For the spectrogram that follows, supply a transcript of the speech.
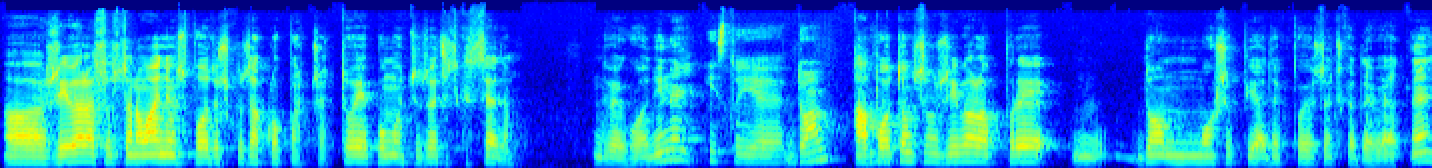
A, živela sam u stanovanju uz podršku zaklopača. To je pomoć u Zečarske 7 dve godine. Isto je dom. A potom sam živela pre dom Moše Pijade Pojosnička 19.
